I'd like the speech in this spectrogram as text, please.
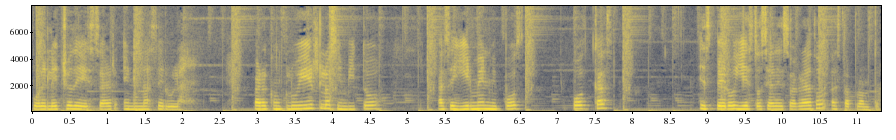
por el hecho de estar en una célula. Para concluir, los invito a seguirme en mi podcast. Espero y esto sea de su agrado. Hasta pronto.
